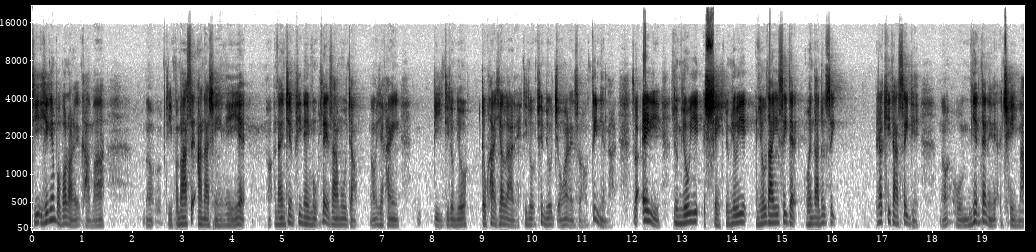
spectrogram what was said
ဒီအရေးကင်းပေါ်ပေါက်လာတဲ့အခါမှာ နော်ဒီဗမာစစ်အာဏာရှင်တွေရဲ့နော်အနိုင်ကျင့်ဖိနှိပ်မှုလှည့်စားမှုကြောင့်နော်ရခိုင်ပြည်ဒီလိုမျိုးဒုက္ခရောက်ရတယ်ဒီလိုအဖြစ်မျိုးကြုံရတယ်ဆိုတော့သိမြင်လာတယ်ဆိုတော့အဲ့ဒီလူမျိုးရေးအရှိန်လူမျိုးရေးအမျိုးသားရေးစိတ်သက်ဝန်တာတို့စိတ်ရခိတာစိတ်တွေနော်ဟိုမြင့်တက်နေတဲ့အချိန်မှာ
